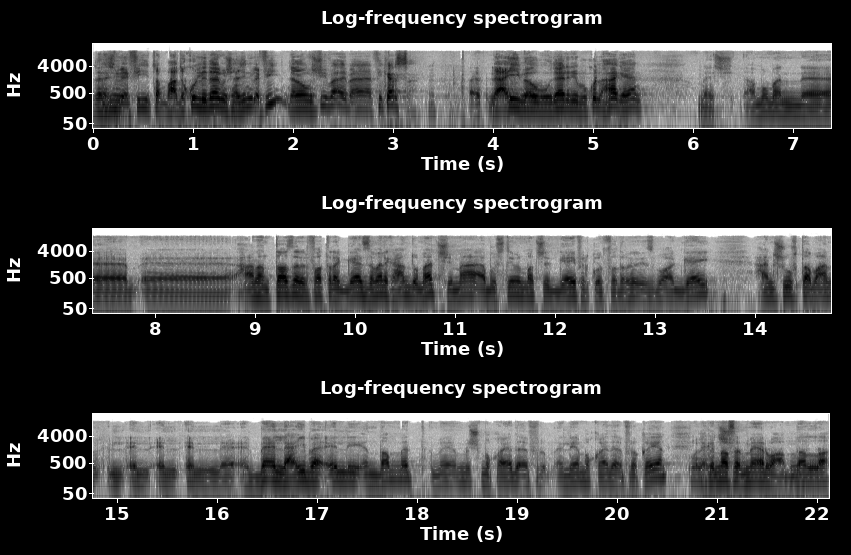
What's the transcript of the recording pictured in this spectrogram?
ده لازم يبقى فيه طب بعد كل ده مش عايزين يبقى فيه ده لو مش فيه بقى يبقى في كارثة. لعيبة ومدرب وكل حاجة يعني. ماشي. عموما آه، آه، هننتظر الفترة الجاية. الزمالك عنده ماتش مع أبو سليم الماتش الجاي في الكونفدرالية الأسبوع الجاي. هنشوف طبعا ال- ال- ال- ال- باقي اللعيبة اللي انضمت مش مقيدة إفر... اللي هي مقيدة افريقيا لكن. ناصر ماهر وعبد الله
